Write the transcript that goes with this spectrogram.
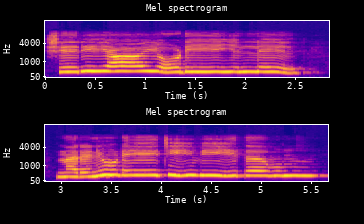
ശരിയായോടിയില്ലേൽ നരനുടെ ജീവിതവും.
